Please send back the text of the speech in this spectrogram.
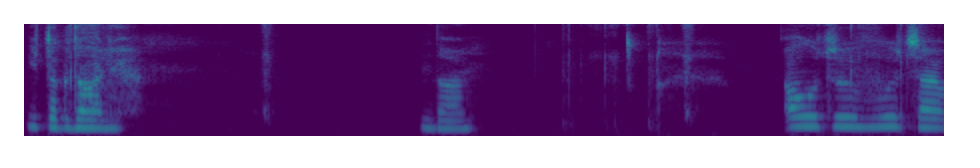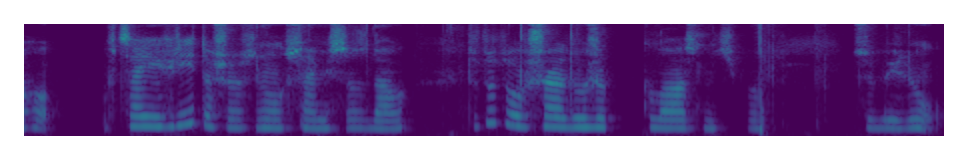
І так далі. Да. А от в цього, в цій грі, то що ну, самі создав, то тут вообще дуже класно, типу. Собі, ну,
